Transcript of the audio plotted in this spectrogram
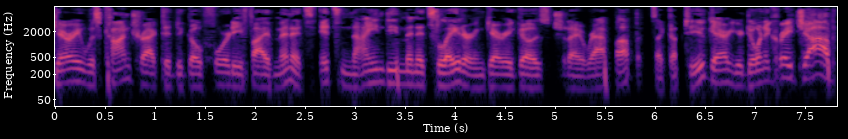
Gary was contracted to go 45 minutes. It's 90 minutes later and Gary goes, should I wrap up? It's like up to you, Gary. You're doing a great job.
